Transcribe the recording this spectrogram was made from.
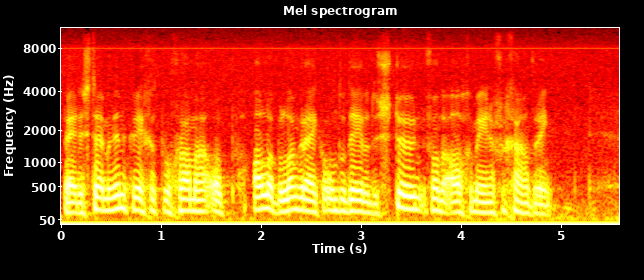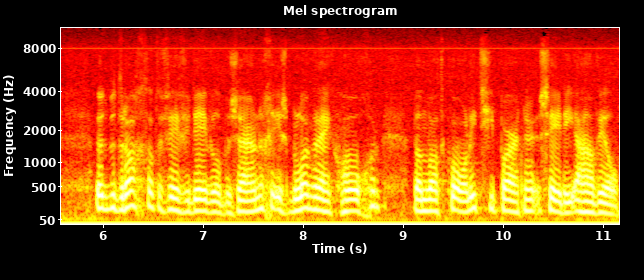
Bij de stemmingen kreeg het programma op alle belangrijke onderdelen de steun van de algemene vergadering. Het bedrag dat de VVD wil bezuinigen is belangrijk hoger dan wat coalitiepartner CDA wil.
